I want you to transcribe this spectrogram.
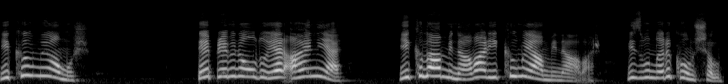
yıkılmıyormuş. Depremin olduğu yer aynı yer. Yıkılan bina var, yıkılmayan bina var. Biz bunları konuşalım.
